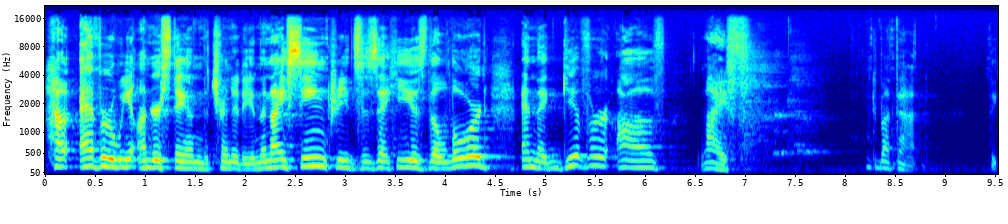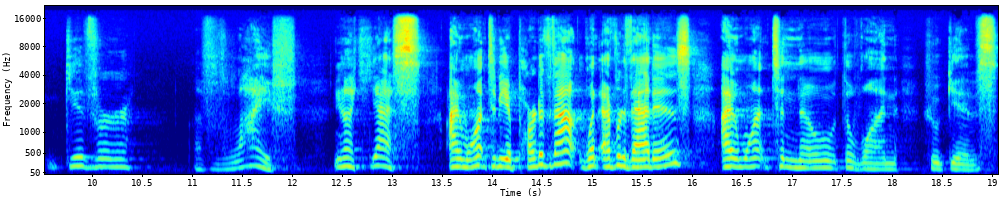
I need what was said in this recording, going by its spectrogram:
however we understand the Trinity. And the Nicene Creed says that He is the Lord and the giver of life. Think about that. The giver of life. You're like, yes, I want to be a part of that, whatever that is. I want to know the one who gives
